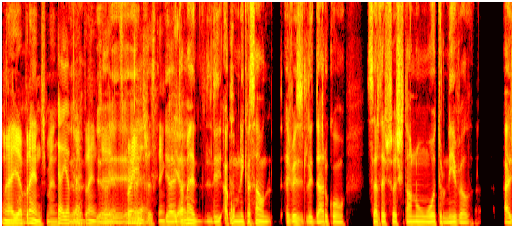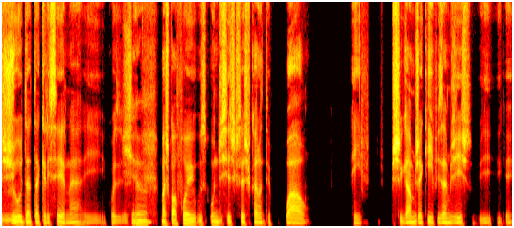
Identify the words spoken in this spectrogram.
É, e aprendes, man. Yeah, e aprendes. aprendes. Yeah, yeah, yeah, It's very yeah. interesting. Yeah, E também a comunicação, às vezes lidar com certas pessoas que estão num outro nível ajuda-te a crescer, né? E coisas assim. Mas qual foi um dos sítios que vocês ficaram tipo, uau, ei, chegamos aqui, fizemos isto e, e?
